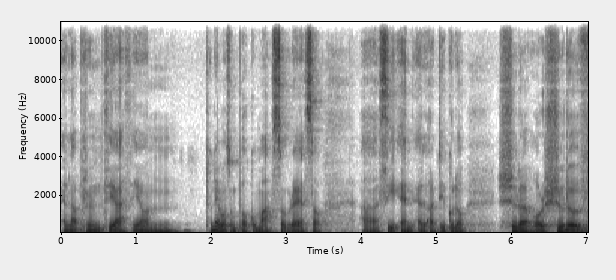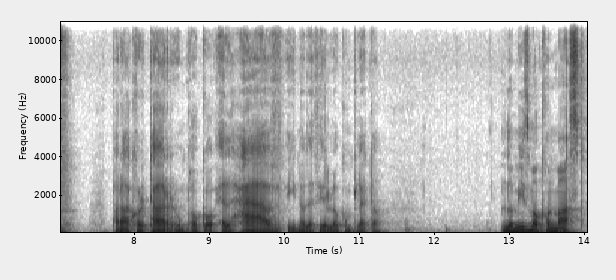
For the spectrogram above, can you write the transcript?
en la pronunciación. Tenemos un poco más sobre eso así en el artículo. Shoulda or should have para acortar un poco el have y no decirlo completo. Lo mismo con must.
